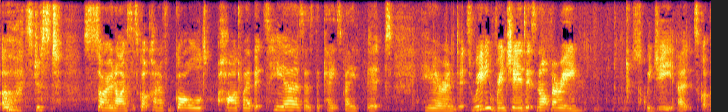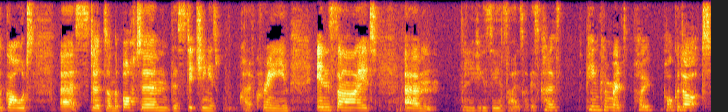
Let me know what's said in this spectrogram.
oh it's just so nice. It's got kind of gold hardware bits here, there's the Kate Spade bit here and it's really rigid, it's not very squidgy. Uh, it's got the gold uh, studs on the bottom, the stitching is kind of cream. Inside, um, I don't know if you can see inside, it's got this kind of pink and red polka dot.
